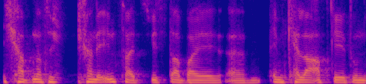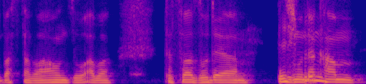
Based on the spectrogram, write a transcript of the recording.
ich habe natürlich keine Insights, wie es dabei ähm, im Keller abgeht und was da war und so. Aber das war so der. Ich und da bin- kam.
